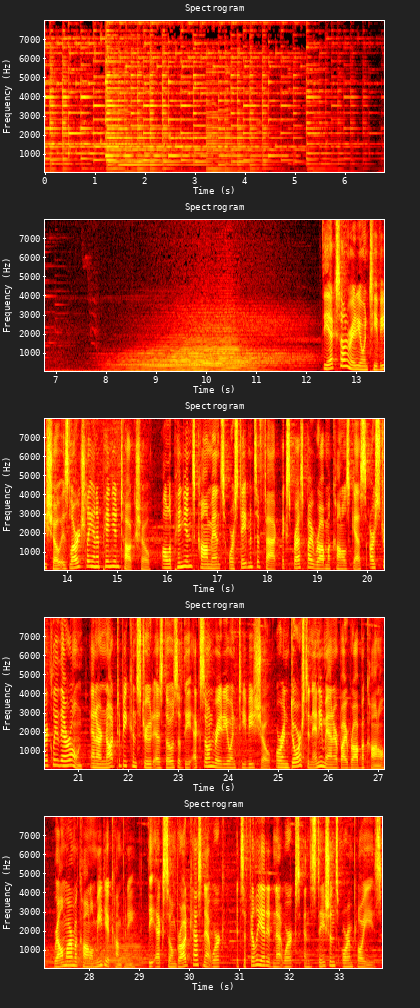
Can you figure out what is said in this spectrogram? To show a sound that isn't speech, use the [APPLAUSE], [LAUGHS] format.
The X Zone Radio and TV show is largely an opinion talk show. All opinions, comments, or statements of fact expressed by Rob McConnell's guests are strictly their own and are not to be construed as those of the X Zone Radio and TV show or endorsed in any manner by Rob McConnell, Relmar McConnell Media Company, the X Zone Broadcast Network, its affiliated networks, and the stations or employees.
